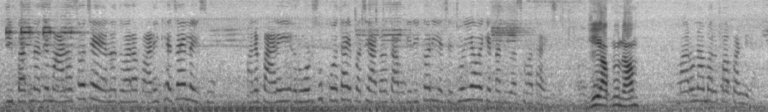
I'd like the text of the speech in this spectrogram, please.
વિભાગના જે માણસો છે એના દ્વારા પાણી ખેંચાઈ લઈશું અને પાણી રોડ સૂકો થાય પછી આગળ કામગીરી કરીએ છીએ. જોઈએ હવે કેટલા દિવસમાં થાય છે. જી આપનું નામ? મારું નામ અલ્પા પંડ્યા.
